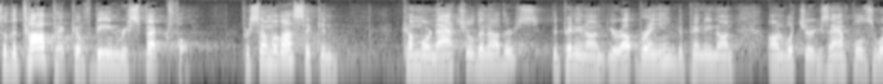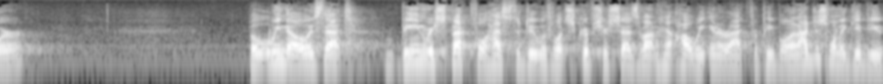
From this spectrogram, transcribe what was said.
So, the topic of being respectful, for some of us, it can come more natural than others, depending on your upbringing, depending on, on what your examples were. But what we know is that being respectful has to do with what Scripture says about how we interact for people. And I just want to give you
